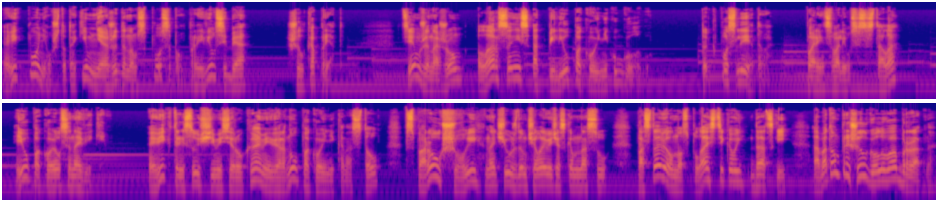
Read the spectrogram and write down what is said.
Вик понял, что таким неожиданным способом проявил себя шелкопряд. Тем же ножом Ларсонис отпилил покойнику голову. Только после этого парень свалился со стола и упокоился навеки. Вик трясущимися руками вернул покойника на стол, вспорол швы на чуждом человеческом носу, поставил нос пластиковый, датский, а потом пришил голову обратно,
